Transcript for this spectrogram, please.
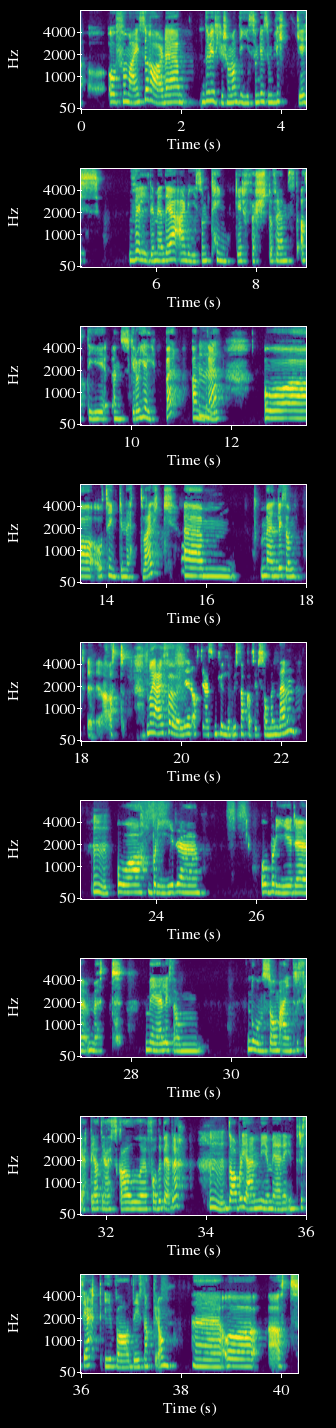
og for meg så har det Det virker som at de som liksom lykkes veldig med det, er de som tenker først og fremst at de ønsker å hjelpe andre. Og, og tenke nettverk. Um, men liksom eh, at Når jeg føler at jeg som kunde blir snakka til som en venn, Mm. og blir eh, Og blir eh, møtt med liksom noen som er interessert i at jeg skal eh, få det bedre, Mm. da blir jeg mye mer interessert i hva de snakker om. Eh, og at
